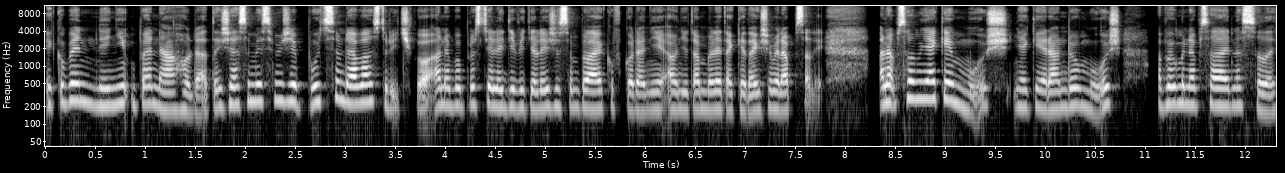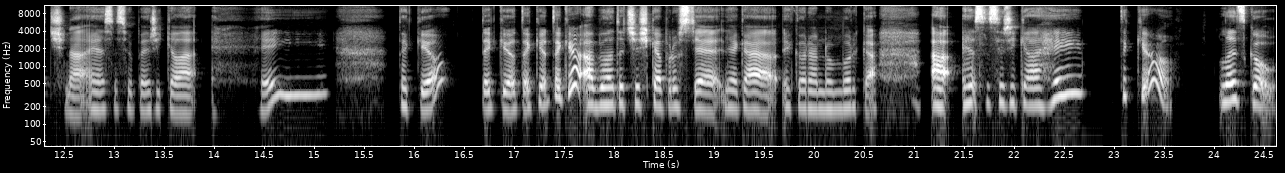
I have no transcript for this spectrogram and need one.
jakoby není úplně náhoda, takže já si myslím, že buď jsem dávala storičko, anebo prostě lidi viděli, že jsem byla jako v Kodani a oni tam byli taky, takže mi napsali. A napsal mi nějaký muž, nějaký random muž a pak mi napsala jedna slečna a já jsem si úplně říkala, hej, tak jo, tak jo, tak jo, tak jo. A byla to Češka prostě nějaká jako random borka. A já jsem si říkala, hej, tak jo, let's go.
